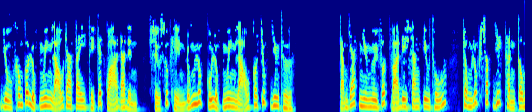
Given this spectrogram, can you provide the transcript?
Dù không có lục nguyên lão ra tay thì kết quả đã định, sự xuất hiện đúng lúc của lục nguyên lão có chút dư thừa. Cảm giác như người vất vả đi săn yêu thú, trong lúc sắp giết thành công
